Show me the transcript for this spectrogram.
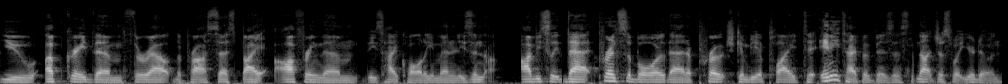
you upgrade them throughout the process by offering them these high quality amenities. And obviously, that principle or that approach can be applied to any type of business, not just what you're doing.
